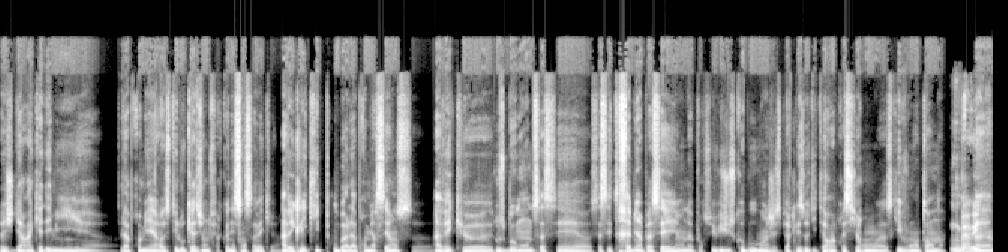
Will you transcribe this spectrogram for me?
la JDR Academy. Et, la première, c'était l'occasion de faire connaissance avec, euh, avec l'équipe. Bah, la première séance euh, avec euh, tout ce beau monde, ça s'est euh, ça s'est très bien passé et on a poursuivi jusqu'au bout. hein. J'espère que les auditeurs apprécieront euh, ce qu'ils vont entendre. Bah oui. Euh,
